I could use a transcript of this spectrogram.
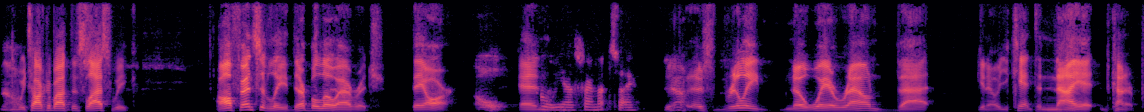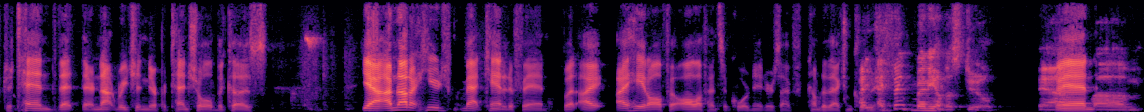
no. And we talked about this last week. Offensively, they're below average. They are. Oh And oh yes, very much so. yeah, there's really no way around that. You know, you can't deny it, kind of pretend that they're not reaching their potential because yeah, I'm not a huge Matt Canada fan, but I I hate all all offensive coordinators. I've come to that I, conclusion. I think many of us do. Yeah, And- um,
